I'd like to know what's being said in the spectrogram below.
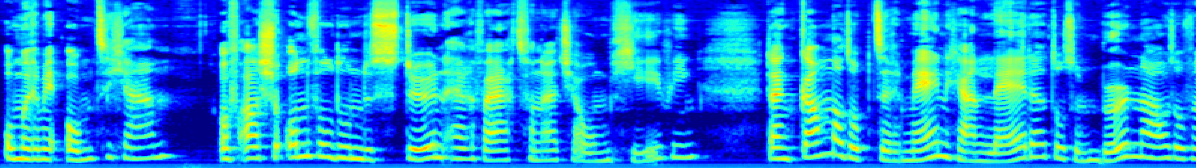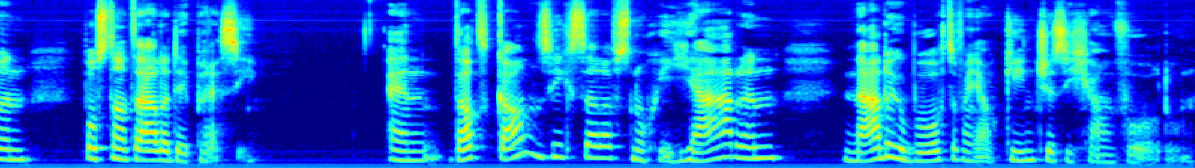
om ermee om te gaan, of als je onvoldoende steun ervaart vanuit jouw omgeving, dan kan dat op termijn gaan leiden tot een burn-out of een postnatale depressie. En dat kan zich zelfs nog jaren na de geboorte van jouw kindje zich gaan voordoen.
